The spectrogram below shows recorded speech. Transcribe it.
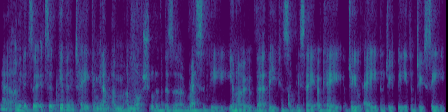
yeah, I mean it's a it's a give and take. I mean, I'm I'm I'm not sure that there's a recipe, you know, that, that you can simply say, okay, do A, then do B, then do C.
